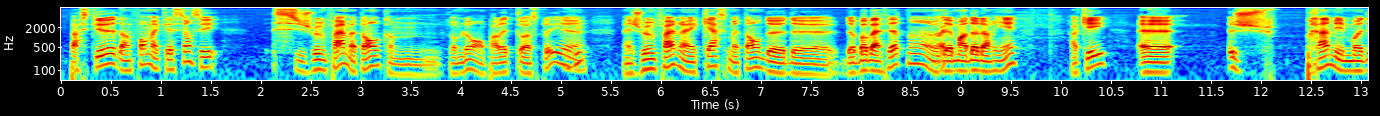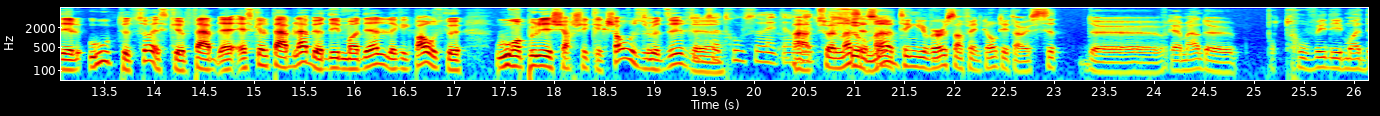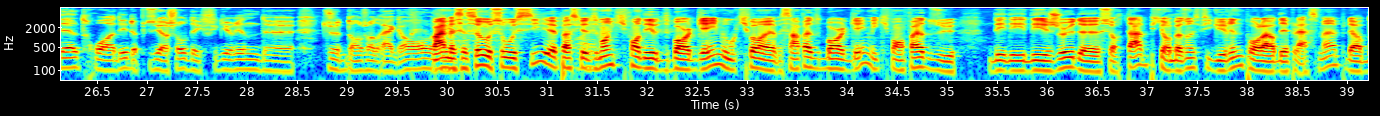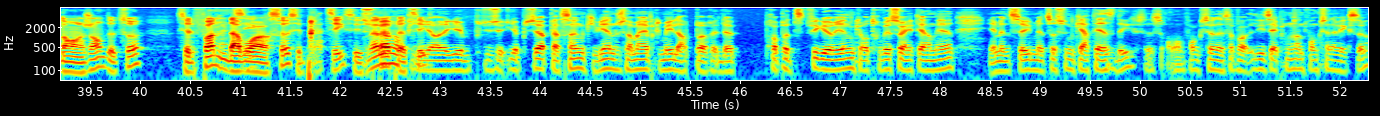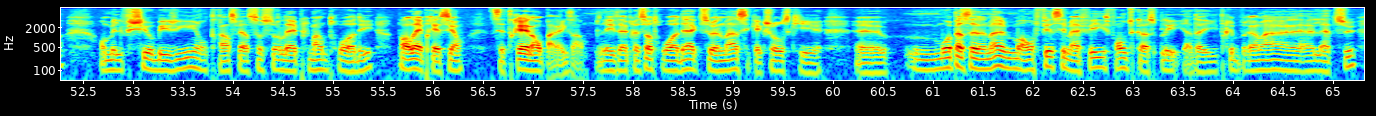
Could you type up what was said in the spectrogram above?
parce que dans le fond, ma question, c'est si je veux me faire, mettons, comme, comme là, on parlait de cosplay, euh, ben, je veux me faire un casque, mettons, de, de, de Boba Fett, là, Ouais. de Mandalorian. OK. Euh, je prends mes modèles où, tout ça? Est-ce que le Fab, est-ce que le Fab Lab a des modèles de quelque part où, que, on peut les chercher quelque chose, je veux dire. Tout euh, se trouve sur Ben, Internet. actuellement, c'est ça. Thingiverse, en fin de compte, est un site de vraiment de pour trouver des modèles 3D de plusieurs choses, des figurines de, du jeu de Donjon Dragon. Ouais, mais c'est ça, ça aussi, euh, parce qu'il y a du monde qui font des, du board game ou qui font, euh, sans faire du board game, mais qui font faire du, des, des, des jeux de, sur table, puis qui ont besoin de figurines pour leur déplacement, puis leur donjon, tout ça. C'est le fun Pratique. d'avoir ça, c'est pratique, c'est super non, pratique. il y, a- y plusieurs, il y a plusieurs personnes qui viennent justement imprimer leur, leur propre petite figurine qu'ils ont trouvé sur Internet. Ils amènent ça, ils mettent ça sur une carte SD. Ça, ça, on fonctionne, ça les imprimantes fonctionnent avec ça. On met le fichier OBJ, on transfère ça sur l'imprimante 3D par l'impression. C'est très long, par exemple. Les impressions 3D actuellement, c'est quelque chose qui euh, moi, personnellement, mon fils et ma fille font du cosplay. Ils trippent vraiment euh, là-dessus.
